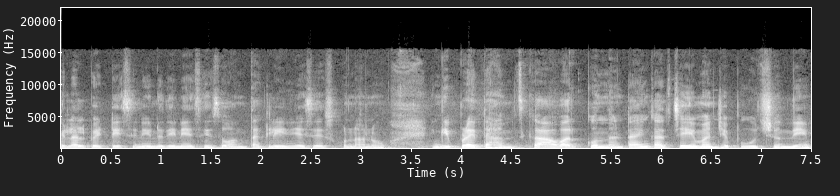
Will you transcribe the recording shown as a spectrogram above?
పిల్లలు పెట్టేసి నేను తినేసి సో అంతా క్లీన్ చేసేసుకున్నాను. ఇంక ఇప్పుడైతే హంసిక వర్క్ ఉందంట ఇంకా అది చేయమని చెప్పి కూర్చుంది.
